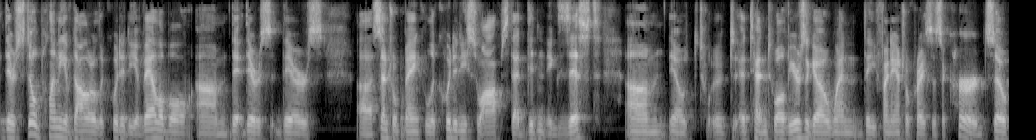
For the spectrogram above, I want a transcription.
there's still plenty of dollar liquidity available um, there's there's uh, central bank liquidity swaps that didn't exist um, you know, t- 10, 12 years ago when the financial crisis occurred. So,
